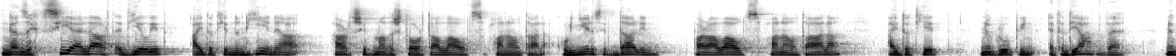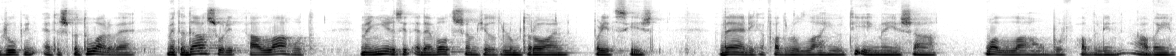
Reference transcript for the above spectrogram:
nga nxehtësia e lartë e diellit ai do të jetë nën hijen e Arshit madhështor të Allahut subhanahu wa ta'ala kur njerëzit të dalin para Allahut subhanahu wa ta'ala ai do të jetë në grupin e të djathtëve në grupin e të shpëtuarve me të dashurit e Allahut me njerëzit e devotshëm që do të lumturohen përjetësisht Dhalika fadlullahi yutihi men yasha wallahu dhu fadlin adhim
